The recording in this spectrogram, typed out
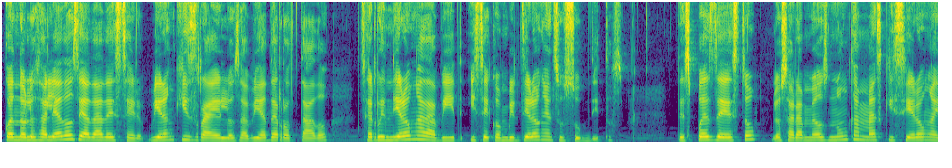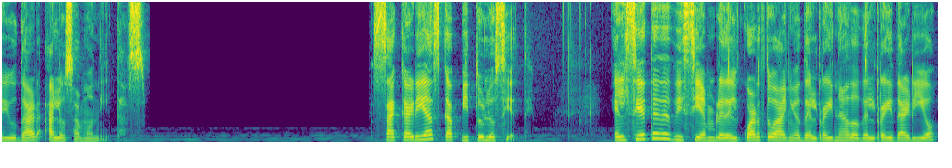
Cuando los aliados de Adadeser vieron que Israel los había derrotado, se rindieron a David y se convirtieron en sus súbditos. Después de esto, los arameos nunca más quisieron ayudar a los amonitas. Zacarías capítulo 7 El 7 de diciembre del cuarto año del reinado del rey Darío,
